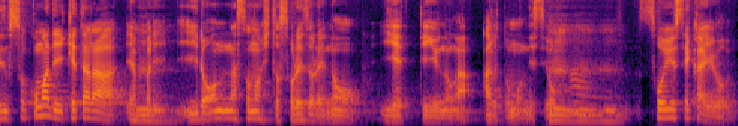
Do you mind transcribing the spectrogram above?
でそこまで行けたらやっぱりうん。いろんなその人それぞれの家っていうのがあると思うんですよ。そういう世界を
